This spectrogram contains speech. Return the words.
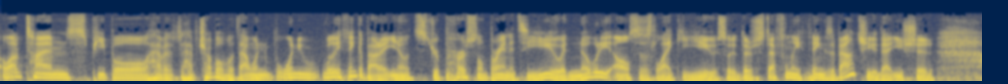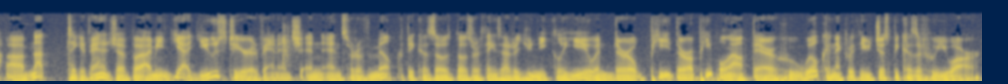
a lot of times people have have trouble with that. When when you really think about it, you know, it's your personal brand. It's you, and nobody else is like you. So there's definitely things about you that you should uh, not take advantage of, but I mean, yeah, use to your advantage and, and sort of milk because those those are things that are uniquely you. And there are pe- there are people out there who will connect with you just because of who you are,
